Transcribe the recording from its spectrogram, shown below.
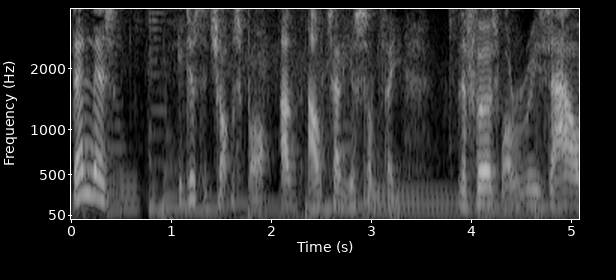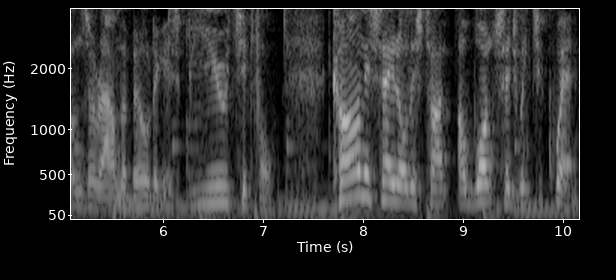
Then there's he does the chop spot. And I'll tell you something. The first one resounds around the building. It's beautiful. Khan is saying all this time, I want Sedgwick to quit.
